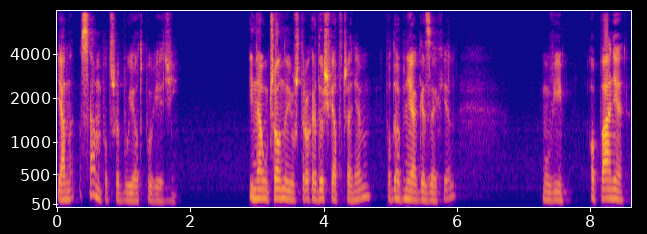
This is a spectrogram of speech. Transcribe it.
Jan sam potrzebuje odpowiedzi. I nauczony już trochę doświadczeniem, podobnie jak Ezechiel, mówi: O panie,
